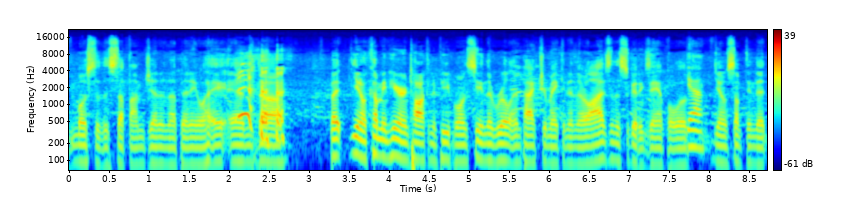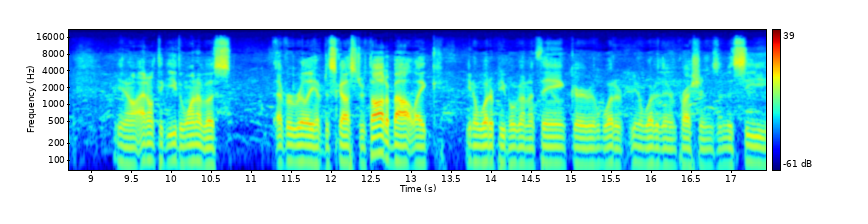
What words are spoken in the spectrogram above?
most of the stuff I'm ginning up anyway, and. Uh, But you know, coming here and talking to people and seeing the real impact you're making in their lives, and this is a good example of Yeah. you know something that you know I don't think either one of us ever really have discussed or thought about, like you know what are people going to think or what are you know what are their impressions, and to see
